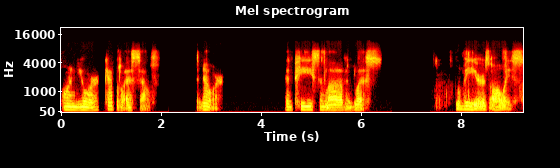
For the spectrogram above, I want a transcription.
on your capital S self, the knower, then peace and love and bliss will be yours always.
